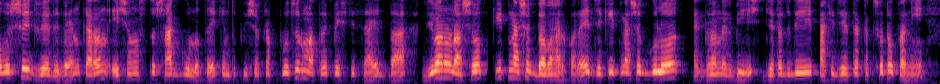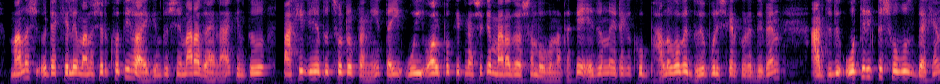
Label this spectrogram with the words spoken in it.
অবশ্যই ধুয়ে দিবেন, কারণ এই সমস্ত শাকগুলোতে কিন্তু কৃষকরা প্রচুর মাত্রায় পেস্টিসাইড বা জীবাণুনাশক, কীটনাশক ব্যবহার করে, যে কীটনাশকগুলো এক ধরনের বিষ, যেটা যদি পাখি যেহেতু একটা ছোট প্রাণী, মানুষ ওটা খেলে মানুষের ক্ষতি হয়, কিন্তু সে মারা যায় না। কিন্তু পাখি যেহেতু ছোট প্রাণী, তাই ওই অল্প কীটনাশকে মারা যাওয়ার সম্ভাবনা থাকে। এজন্য এটাকে খুব ভালোভাবে ধুয়ে পরিষ্কার করে দিবেন। আর যদি অতিরিক্ত সবুজ দেখেন,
